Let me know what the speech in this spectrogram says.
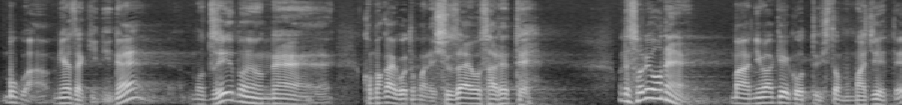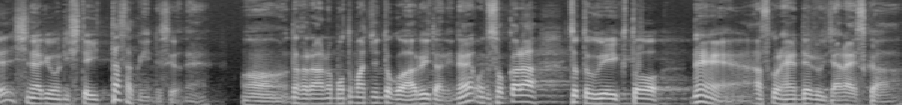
僕は宮崎にねもう随分ね細かいことまで取材をされてでそれをね、まあ、丹羽恵子っていう人も交えてシナリオにしていった作品ですよね。うん、だからあの元町のとこ歩いたりねそこからちょっと上行くとねあそこら辺出るじゃないですか。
